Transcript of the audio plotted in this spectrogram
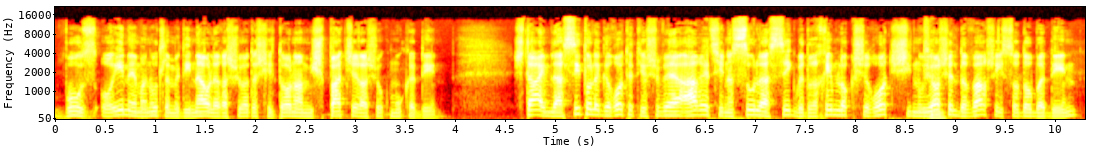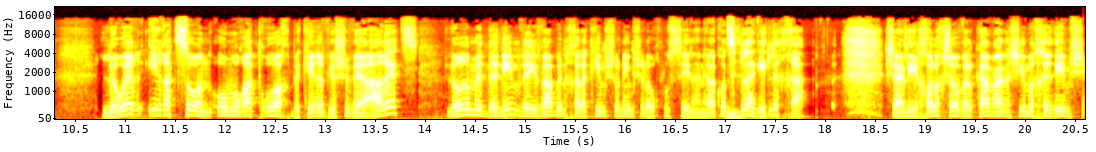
בוז או אי נאמנות למדינה או לרשויות השלטון או המשפט שלה שהוקמו כדין. שתיים, להסית או לגרות את יושבי הארץ שינסו להשיג בדרכים לא כשרות שינויו כן. של דבר שיסודו בדין. לעורר אי רצון או מורת רוח בקרב יושבי הארץ, לעורר מדנים ואיבה בין חלקים שונים של האוכלוסין. אני רק Mm. רוצה להגיד לך שאני יכול לחשוב על כמה אנשים אחרים ש...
